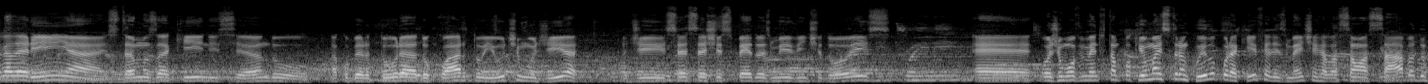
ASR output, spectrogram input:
galerinha, estamos aqui iniciando a cobertura do quarto e último dia de CCXP 2022. É, hoje o movimento está um pouquinho mais tranquilo por aqui, felizmente, em relação a sábado.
